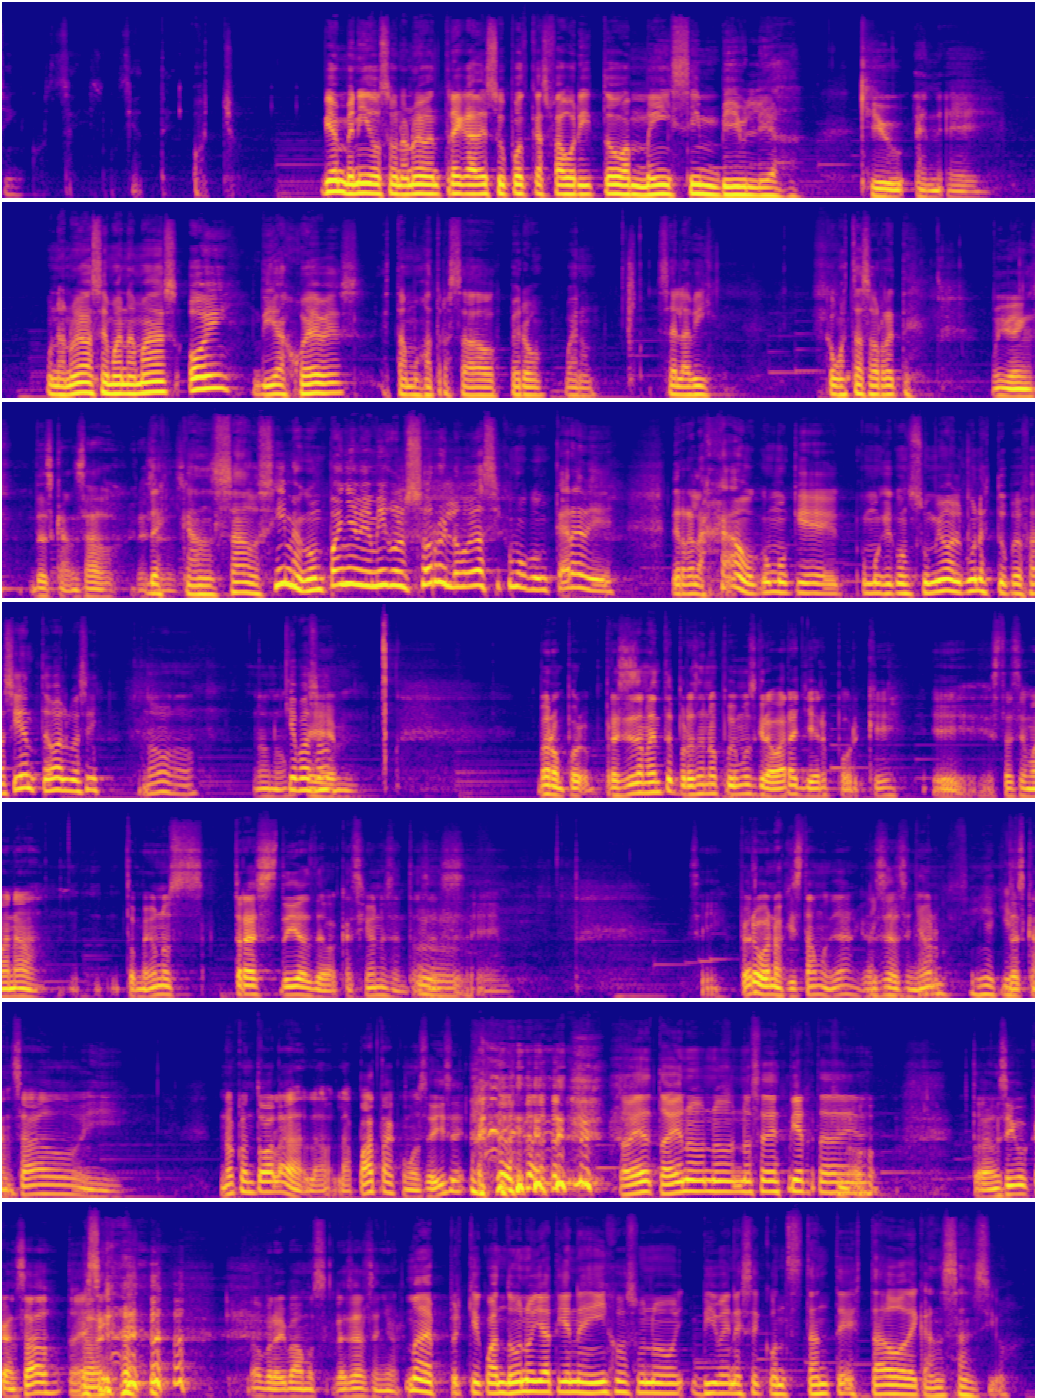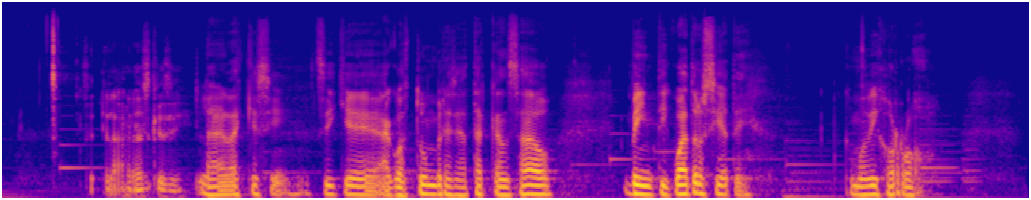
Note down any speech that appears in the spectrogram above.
5, 6, 7, 8. Bienvenidos a una nueva entrega de su podcast favorito, Amazing Biblia. QA. Una nueva semana más. Hoy, día jueves, estamos atrasados, pero bueno, se la vi. ¿Cómo está Zorrete? Muy bien, descansado. gracias Descansado. Sí, me acompaña mi amigo el zorro y lo veo así como con cara de, de relajado, como que, como que consumió algún estupefaciente o algo así. No, no, no, no. ¿Qué pasó? Eh, bueno, por- precisamente por eso no pudimos grabar ayer, porque eh, esta semana tomé unos tres días de vacaciones, entonces... Mm. eh, sí, pero bueno, aquí estamos ya, gracias Aquí al Señor. sí, aquí Descansado y no con toda la, la- la pata, como se dice. Todavía, todavía no, no, no se despierta de... no, todavía sigo cansado. Todavía no, sí. no, pero ahí vamos, gracias al Señor. No, porque cuando uno ya tiene hijos, uno vive en ese constante estado de cansancio. Sí, la verdad es que sí. La verdad es que sí. Así que acostúmbrese a estar cansado 24-7, como dijo Rojo.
